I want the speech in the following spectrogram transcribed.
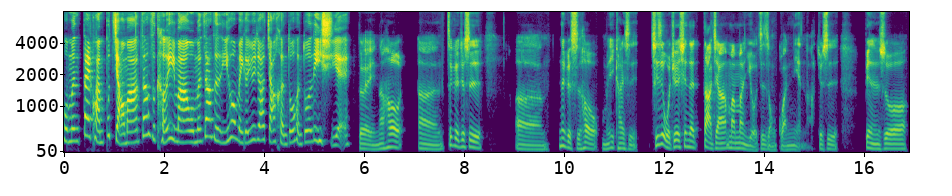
我们贷款不缴吗？这样子可以吗？我们这样子以后每个月就要缴很多很多利息耶。对，然后呃，这个就是呃那个时候我们一开始，其实我觉得现在大家慢慢有这种观念啦，就是变成说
